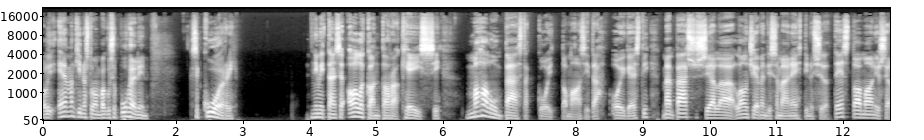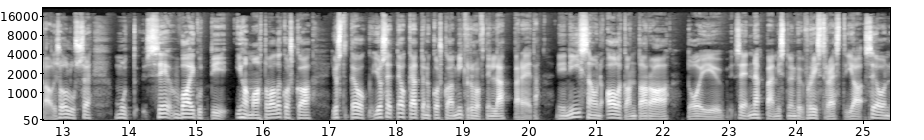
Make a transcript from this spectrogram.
oli enemmän kiinnostavampaa kuin se puhelin, se kuori. Nimittäin se Alcantara-keissi. Mä haluan päästä koittamaan sitä oikeasti. Mä en päässyt siellä launch eventissä, mä en ehtinyt sitä testaamaan, jos siellä olisi ollut se, mutta se vaikutti ihan mahtavalta, koska jos ole, jos ette ole käyttänyt koskaan Microsoftin läppäreitä, niin niissä on Alcantaraa, toi se näppäimistön wrist rest, ja se on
